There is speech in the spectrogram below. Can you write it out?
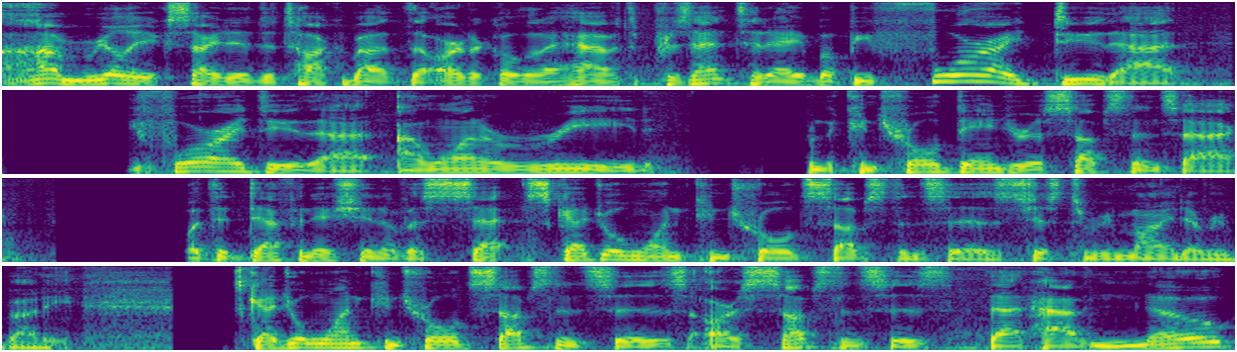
I'm really excited to talk about the article that I have to present today, but before I do that, before I do that, I want to read from the Controlled Dangerous Substance Act what the definition of a set Schedule 1 controlled substance is, just to remind everybody. Schedule 1 controlled substances are substances that have no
